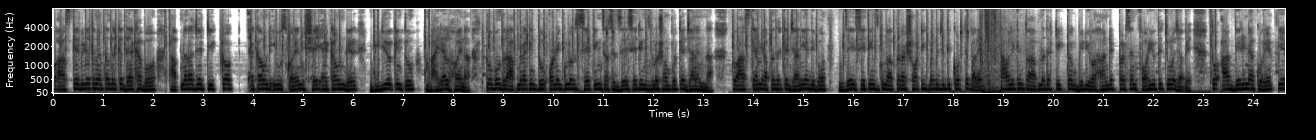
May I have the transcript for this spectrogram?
তো আজকের ভিডিওতে আমি আপনাদেরকে দেখাবো, আপনারা যে টিকটক অ্যাকাউন্ট ইউজ করেন, সেই অ্যাকাউন্টের ভিডিও কিন্তু ভাইরাল হয় না। তো বন্ধুরা, আপনারা কিন্তু অনেকগুলো সেটিংস আছে, যে সেটিংসগুলো সম্পর্কে জানেন না। তো আজকে আমি আপনাদেরকে জানিয়ে দিব যেই সেটিংসগুলো আপনারা সঠিকভাবে যদি করতে পারেন, তাহলে কিন্তু আপনাদের TikTok video hundred percent for ইউতে চলে যাবে। তো আর দেরি না করে এই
